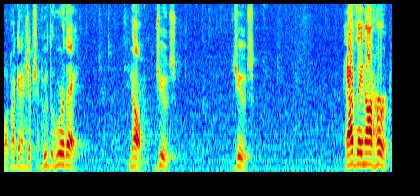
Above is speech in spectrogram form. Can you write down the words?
Walk like an Egyptian. Who, who are they? No, Jews. Jews. Have they not heard?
